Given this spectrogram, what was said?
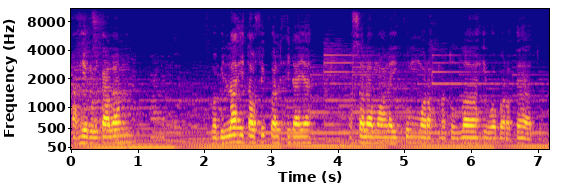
Akhirul kalam. Wabillahi taufiq wal hidayah. Wassalamualaikum warahmatullahi wabarakatuh.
